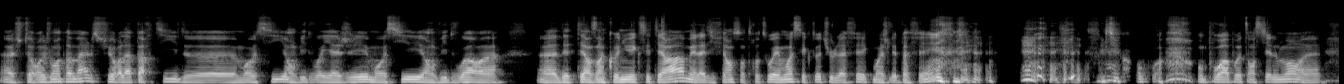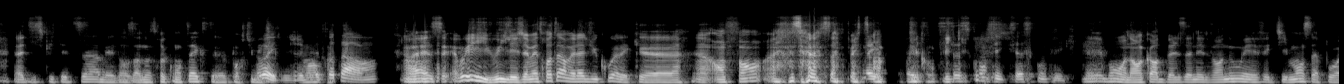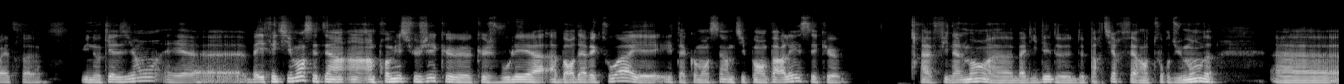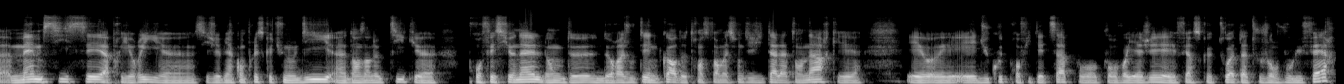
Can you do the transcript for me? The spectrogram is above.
je te rejoins pas mal sur la partie de moi aussi envie de voyager, moi aussi envie de voir des terres inconnues etc. Mais la différence entre toi et moi c'est que toi tu l'as fait et que moi je l'ai pas fait. du coup, on, pourra, potentiellement euh, euh, discuter de ça, mais dans un autre contexte euh, pour tu Oui, il est jamais trop tard. Hein. Ouais, oui, oui, il est jamais trop tard, mais là, du coup, avec un enfant, ça, peut être un peu compliqué. Ça se complique, ça se complique. Mais bon, on a encore de belles années devant nous et effectivement, ça pourrait être une occasion. Et bah, effectivement, c'était un, premier sujet que, que je voulais aborder avec toi et tu as commencé un petit peu à en parler, c'est que finalement, bah, l'idée de, de, partir faire un tour du monde, euh, même si c'est a priori, euh, si j'ai bien compris ce que tu nous dis, euh, dans un optique professionnel, donc de, de, rajouter une corde de transformation digitale à ton arc et, et, et, du coup de profiter de ça pour, pour voyager et faire ce que toi tu as toujours voulu faire.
